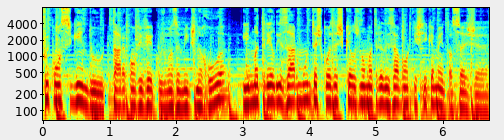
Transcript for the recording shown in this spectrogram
Fui conseguindo estar a conviver com os meus amigos na rua e materializar muitas coisas que eles não materializavam artisticamente, ou seja,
